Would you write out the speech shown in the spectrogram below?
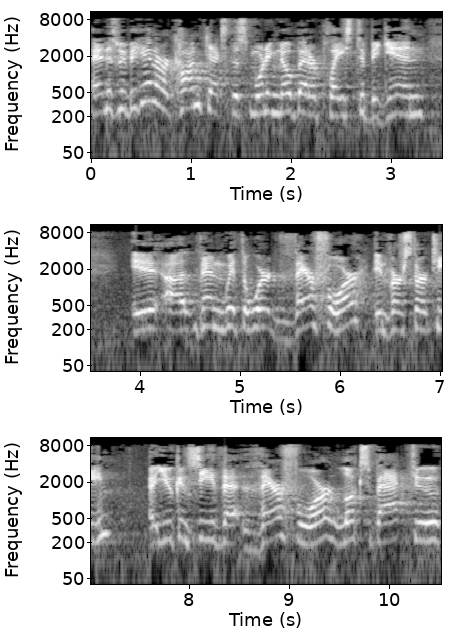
And as we begin our context this morning, no better place to begin uh, than with the word therefore in verse 13. Uh, you can see that therefore looks back to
